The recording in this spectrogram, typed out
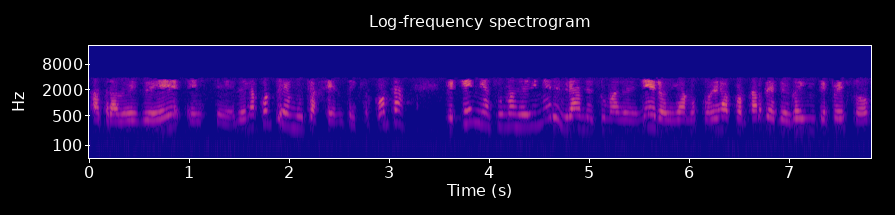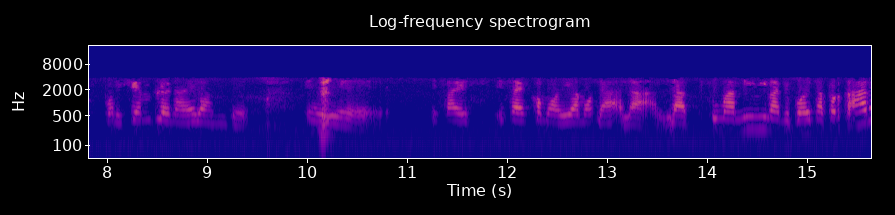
a través de este, del aporte de mucha gente, que aporta pequeñas sumas de dinero y grandes sumas de dinero, digamos, podés aportar desde 20 pesos, por ejemplo, en adelante. Eh, esa es esa es como, digamos, la, la, la suma mínima que podés aportar.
